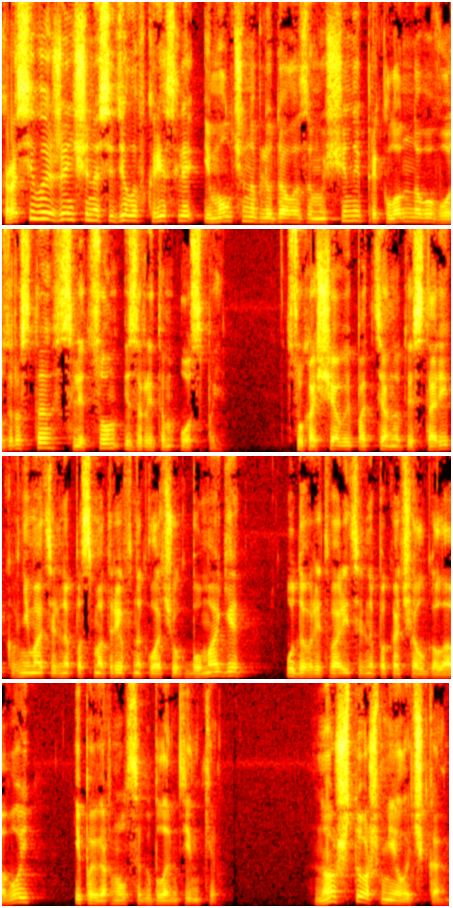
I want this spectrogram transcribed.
Красивая женщина сидела в кресле и молча наблюдала за мужчиной преклонного возраста с лицом изрытым оспой. Сухощавый подтянутый старик, внимательно посмотрев на клочок бумаги, удовлетворительно покачал головой и повернулся к блондинке. «Ну что ж, милочка»,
